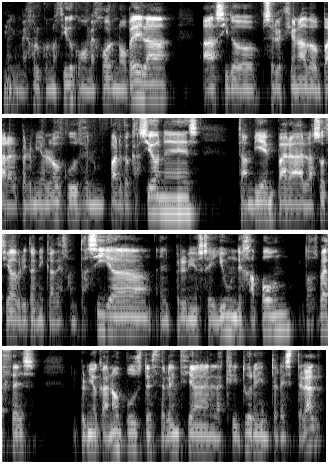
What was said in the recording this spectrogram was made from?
mm. mejor conocido como mejor novela. Ha sido seleccionado para el premio Locus en un par de ocasiones. También para la Sociedad Británica de Fantasía, el premio Seiyun de Japón dos veces, el premio Canopus de Excelencia en la Escritura Interestelar.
